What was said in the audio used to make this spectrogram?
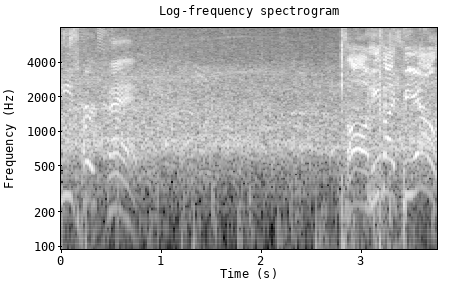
He's hurt bad. Oh, he might be out.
